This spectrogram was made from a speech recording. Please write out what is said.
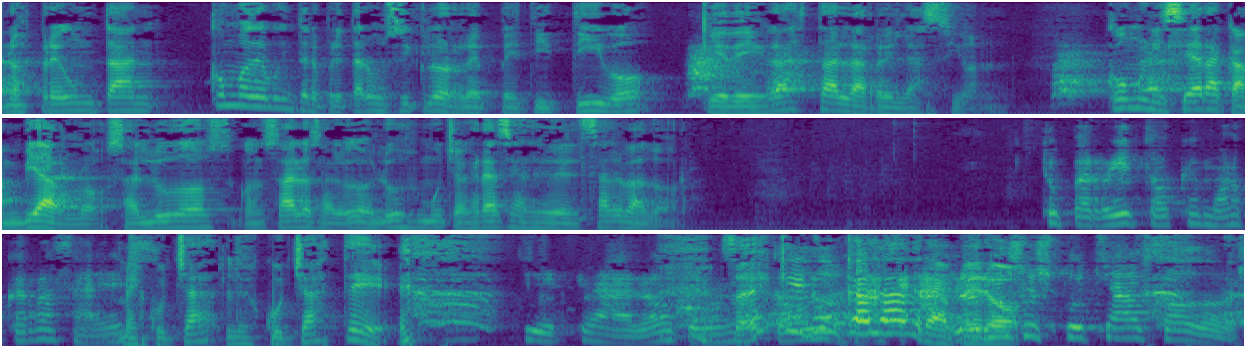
Nos preguntan, ¿cómo debo interpretar un ciclo repetitivo que desgasta la relación? cómo iniciar a cambiarlo. Saludos Gonzalo, saludos Luz, muchas gracias desde El Salvador. Tu perrito, qué mono, qué raza es. ¿Me escuchas? ¿Lo escuchaste? Sí, claro. ¿Sabes que nunca ladra? pero... Lo hemos escuchado todos.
